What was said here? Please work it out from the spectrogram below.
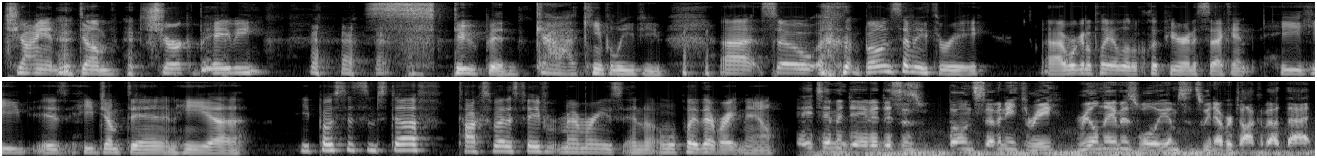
giant dumb jerk baby. Stupid. God, I can't believe you. Uh, so Bone seventy three. Uh, we're gonna play a little clip here in a second. He he is he jumped in and he uh, he posted some stuff, talks about his favorite memories, and uh, we'll play that right now. Hey, Tim and David, this is Bone73. Real name is William, since we never talk about that.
